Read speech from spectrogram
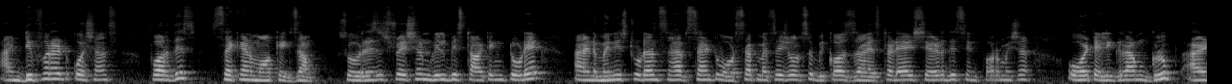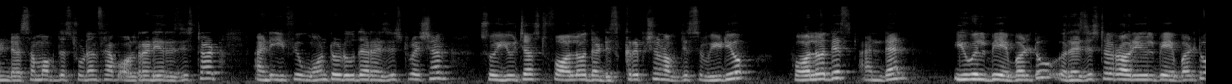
and different questions for this second mock exam. So registration will be starting today and many students have sent whatsapp message also because uh, yesterday i shared this information over telegram group and uh, some of the students have already registered. And if you want to do the registration so you just follow the description of this video follow this and then you will be able to register or you will be able to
